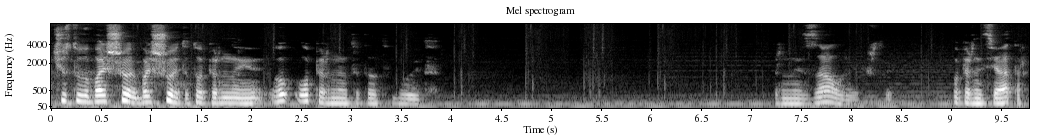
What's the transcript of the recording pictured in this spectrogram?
Чувствую большой, большой этот оперный, оперный вот этот будет. Оперный зал или что? Оперный театр.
